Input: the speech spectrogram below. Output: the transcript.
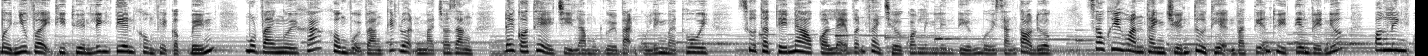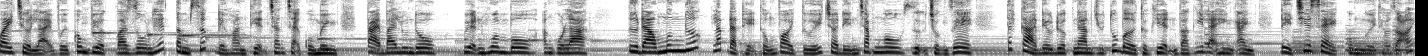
bởi như vậy thì thuyền linh tiên không thể cập bến. Một vài người khác không vội vàng kết luận mà cho rằng đây có thể chỉ là một người bạn của Linh mà thôi. Sự thật thế nào có lẽ vẫn phải chờ Quang Linh lên tiếng mới sáng tỏ được. Sau khi hoàn thành chuyến từ thiện và tiễn Thùy Tiên về nước, Quang Linh quay trở lại với công việc và dồn hết tâm sức để hoàn thiện trang trại của mình tại Bailundo, huyện Huombo, Angola. Từ đào mương nước, lắp đặt hệ thống vòi tưới cho đến chăm ngô, dựng chuồng dê, tất cả đều được nam YouTuber thực hiện và ghi lại hình ảnh để chia sẻ cùng người theo dõi.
